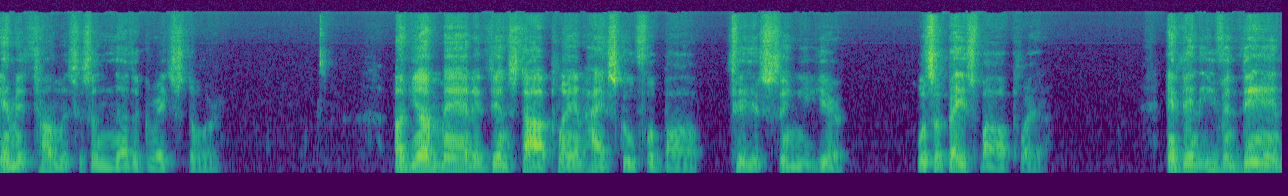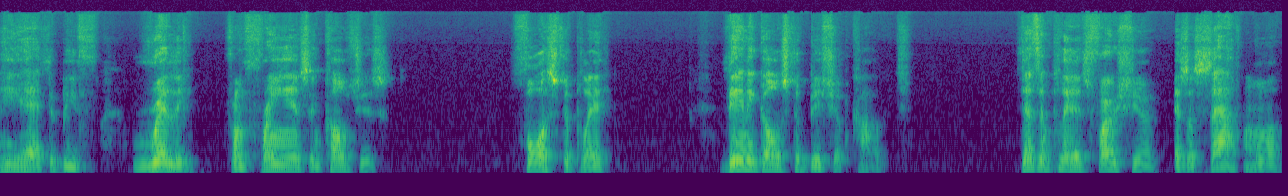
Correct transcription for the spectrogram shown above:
Emmitt Thomas is another great story. A young man that didn't stop playing high school football till his senior year was a baseball player. And then, even then, he had to be really from friends and coaches forced to play. Then he goes to Bishop College. Doesn't play his first year as a sophomore,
